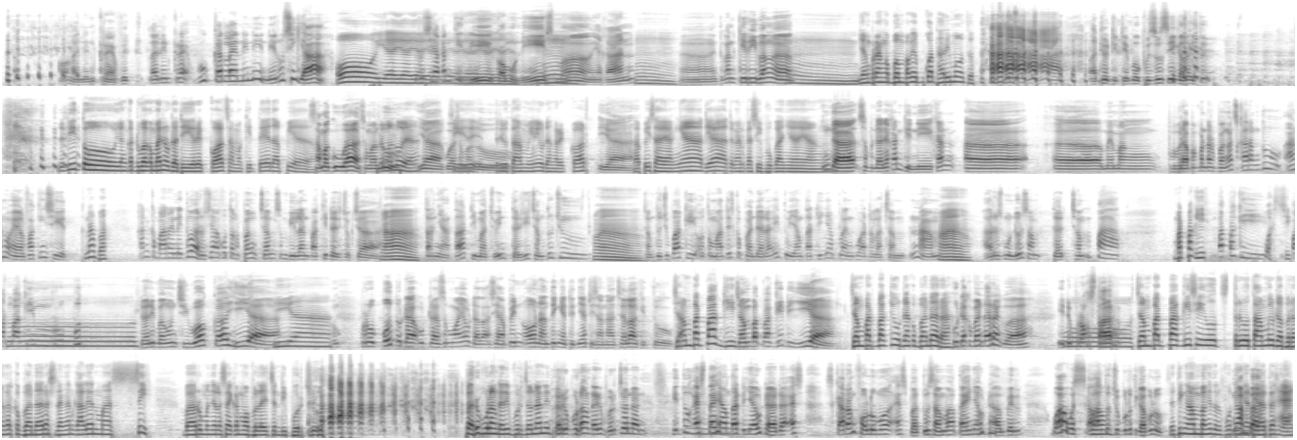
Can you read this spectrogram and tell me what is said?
Kok Lenin Kravitz? Lenin Kravitz bukan Lenin ini Rusia. oh iya iya iya Rusia iya, kan iya, kiri, iya, iya, iya. komunisme, ya kan? Hmm. Eh, itu kan kiri banget. Hmm, yang pernah ngebom pakai pukat harimau tuh. Waduh di demo Bu Susi kalau itu. Jadi itu yang kedua kemarin udah direkod sama kita tapi ya Sama gua, sama, Sama lu. lu ya? Iya, gua si sama lu. Tri Utami ini udah ngerekord Iya. tapi sayangnya dia dengan kesibukannya yang Enggak, sebenarnya kan gini, kan eh eh, memang beberapa penerbangan sekarang tuh anu El fucking shit. kenapa? Kan kemarin itu harusnya aku terbang jam 9 pagi dari Jogja. Ah, Ternyata dimajuin dari jam 7. ah, Jam 7 pagi otomatis ke bandara itu yang tadinya planku adalah jam 6 ah. harus mundur sampai dari jam 4. Empat pagi. 4 pagi. Wah, 4 pagi meruput dari bangun jiwa ke hia. Iya. Meruput udah udah semuanya udah tak siapin. Oh, nanti ngeditnya di sana aja lah gitu. Jam 4 pagi. Jam 4 pagi di hia. Jam 4 pagi udah ke bandara. Udah ke bandara gua. Hidup rockstar. Oh, Jam 4 pagi si Tri Utami udah berangkat ke bandara sedangkan kalian masih baru menyelesaikan Mobile Legend di Burjo. baru pulang dari Burjonan itu. Baru pulang dari Burjonan. Itu es teh yang tadinya udah ada es, sekarang volume es batu sama tehnya udah hampir wah wes kalah Wow. 70 30. Jadi ngambang itu putihnya di Ngambang. atas kan.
